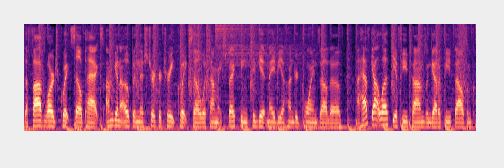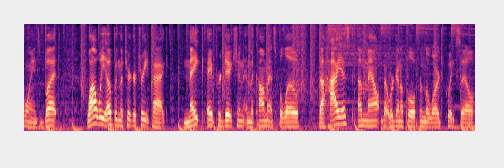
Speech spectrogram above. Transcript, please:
the five large quick sell packs, I'm going to open this trick or treat quick sell, which I'm expecting to get maybe 100 coins out of. I have got lucky a few times and got a few thousand coins, but while we open the trick or treat pack, make a prediction in the comments below the highest amount that we're going to pull from the large quick sale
